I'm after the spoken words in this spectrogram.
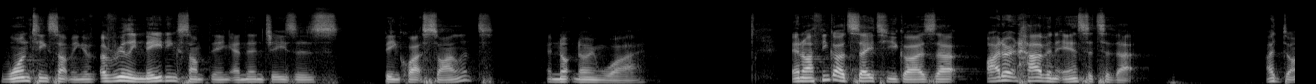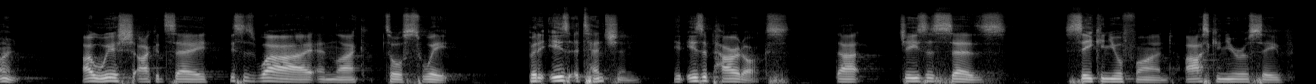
wanting something, of, of really needing something, and then Jesus being quite silent and not knowing why. And I think I'd say to you guys that I don't have an answer to that. I don't. I wish I could say, this is why, and like, it's all sweet. But it is a tension, it is a paradox that Jesus says, Seek and you'll find, ask and you'll receive,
